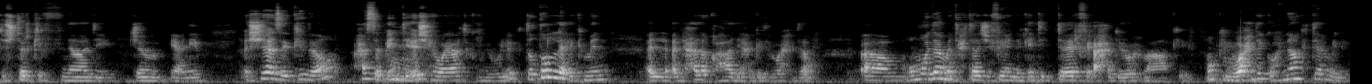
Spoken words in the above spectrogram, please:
تشتركي في نادي جيم يعني أشياء زي كذا حسب أنت مم. إيش هواياتك وميولك تطلعك من ال- الحلقة هذه حقت الوحدة. أم، ومو دائما تحتاجي فيها إنك أنت تعرفي أحد يروح معاكي. ممكن مم. لوحدك وهناك تعملي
